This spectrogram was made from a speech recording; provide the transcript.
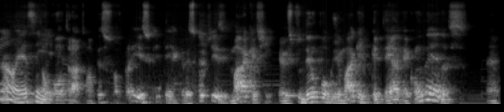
Não, é assim, Então contrata uma pessoa para isso, que tem aquela expertise. Marketing, eu estudei um pouco de marketing porque tem a ver com vendas, né?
